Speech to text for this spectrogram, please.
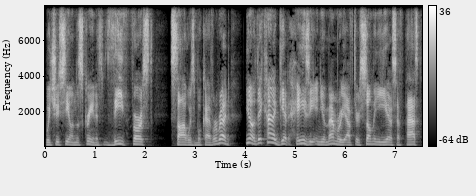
which you see on the screen. It's the first Star Wars book I ever read. You know, they kind of get hazy in your memory after so many years have passed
